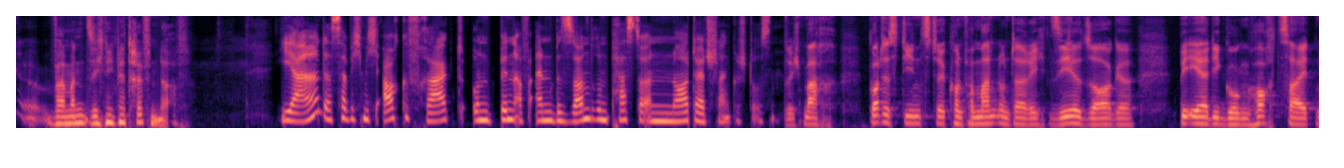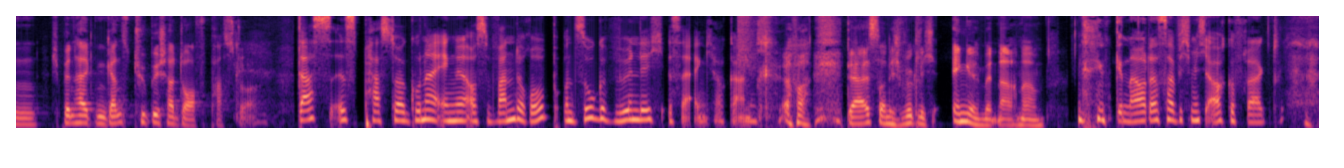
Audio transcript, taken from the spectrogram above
äh, weil man sich nicht mehr treffen darf. Ja, das habe ich mich auch gefragt und bin auf einen besonderen Pastor in Norddeutschland gestoßen. Also ich mache Gottesdienste, Konfirmandenunterricht, Seelsorge, Beerdigungen, Hochzeiten. Ich bin halt ein ganz typischer Dorfpastor. Das ist Pastor Gunnar Engel aus Wanderup und so gewöhnlich ist er eigentlich auch gar nicht. Aber der heißt doch nicht wirklich Engel mit Nachnamen. genau das habe ich mich auch gefragt.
